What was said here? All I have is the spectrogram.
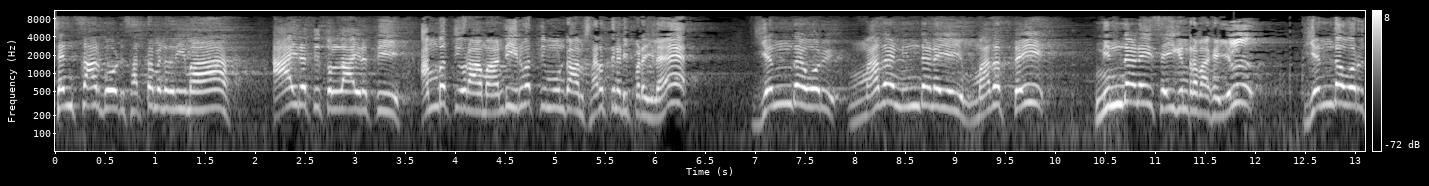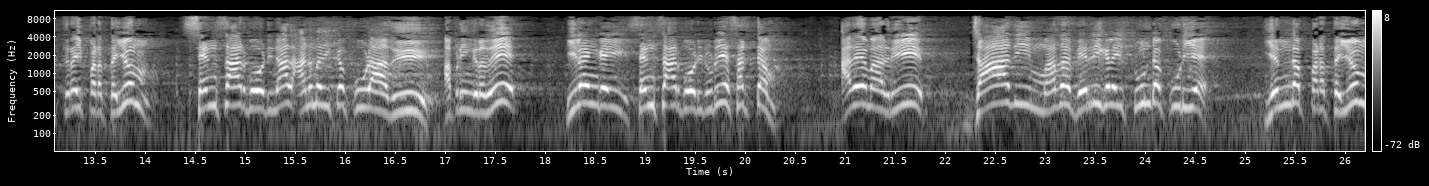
சென்சார் போர்டு சட்டம் என்ன தெரியுமா? ஆயிரத்தி தொள்ளாயிரத்தி ஐம்பத்தி ஓராம் ஆண்டு இருபத்தி மூன்றாம் சரத்தின் அடிப்படையில் எந்த ஒரு மத நிந்தனையை மதத்தை நிந்தனை செய்கின்ற வகையில் எந்த ஒரு திரைப்படத்தையும் சென்சார் போர்டினால் அனுமதிக்க கூடாது அப்படிங்கிறது இலங்கை சென்சார் போர்டினுடைய சட்டம். அதே மாதிரி ஜாதி மத வெறிகளை தூண்டக்கூடிய எந்த படத்தையும்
